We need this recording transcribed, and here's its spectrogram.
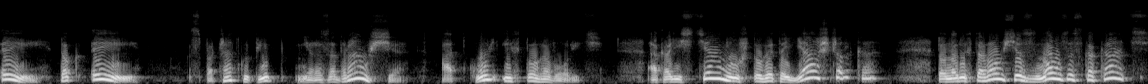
эй, ток эй. Спачатку піп не разабраўся, адкуль і хто гаворыць. А калі сцянуў, што гэта яшчарка, то нарыхтаваўся зноў заскакаць,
